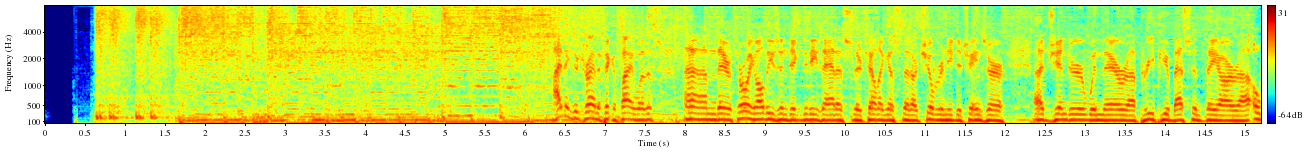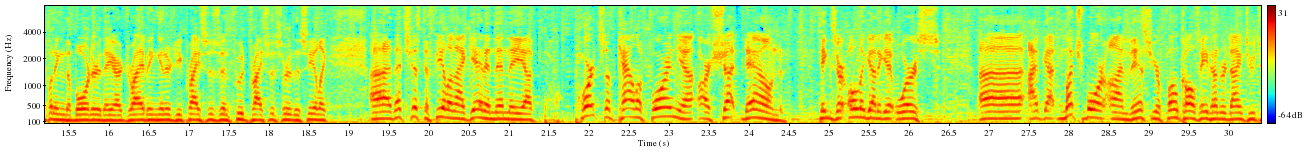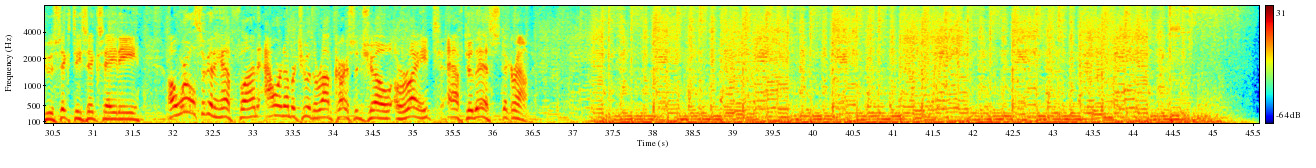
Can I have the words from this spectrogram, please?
I think they're trying to pick a fight with us. Um, they're throwing all these indignities at us. They're telling us that our children need to change their uh, gender when they're uh, prepubescent. They are uh, opening the border. They are driving energy prices and food prices through the ceiling. Uh, that's just a feeling I get. And then the uh, ports of California are shut down. Things are only going to get worse. Uh, I've got much more on this. Your phone calls 800 922 6680. Uh, we're also going to have fun. Hour number two of the Rob Carson Show right after this. Stick around.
